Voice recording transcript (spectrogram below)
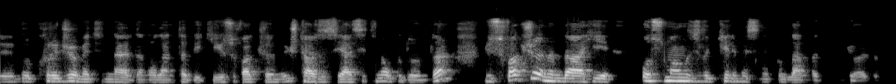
e, bu kurucu metinlerden olan tabii ki Yusuf Akçura'nın üç tarzı siyasetini okuduğumda Yusuf Akçura'nın dahi Osmanlıcılık kelimesini kullanmadığını gördüm.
